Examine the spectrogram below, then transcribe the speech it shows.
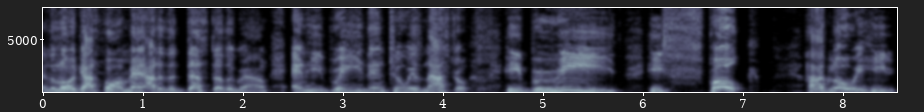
And the Lord God formed man out of the dust of the ground, and he breathed into his nostril. He breathed, he spoke. How glory. He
